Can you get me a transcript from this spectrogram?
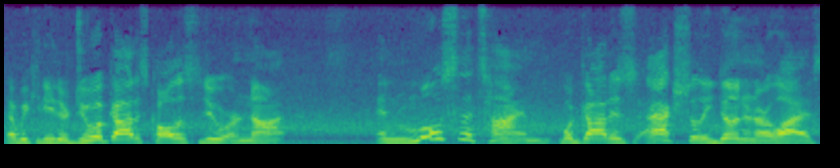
that we can either do what God has called us to do or not. And most of the time, what God has actually done in our lives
